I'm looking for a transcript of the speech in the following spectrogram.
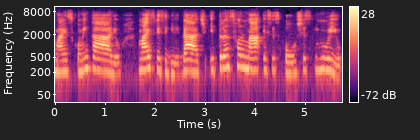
mais comentário, mais visibilidade e transformar esses posts em Reel.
